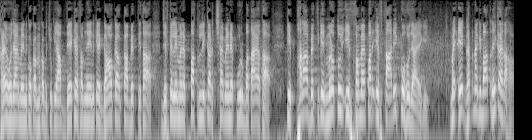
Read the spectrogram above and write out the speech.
खड़े हो जाए मैं इनको कम कम चूँकि आप देखे समझे इनके गाँव का, का व्यक्ति था जिसके लिए मैंने पत्र लिखकर छह महीने पूर्व बताया था कि फला व्यक्ति की मृत्यु इस समय पर इस तारीख को हो जाएगी। मैं एक घटना की बात नहीं कह रहा।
